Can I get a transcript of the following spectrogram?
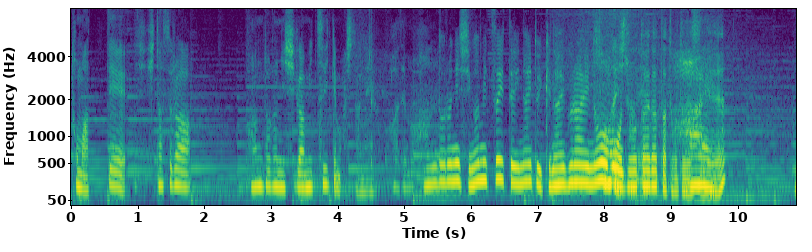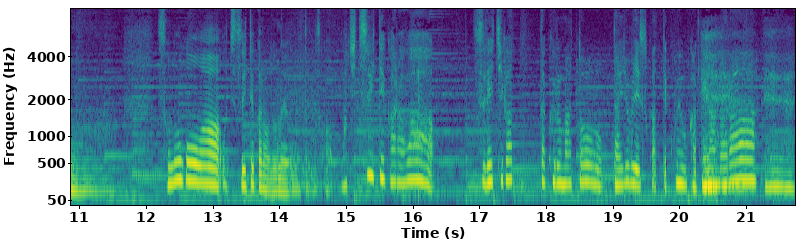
止まってひたすらハンドルにしがみついてましたね。あでもハンドルにしがみついていないといけないぐらいのもう状態だったってことですね。うんその後は落ち着いてからはどのようになったんですか？落ち着いてからはすれ違った車と「大丈夫ですか?」って声をかけながらえ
